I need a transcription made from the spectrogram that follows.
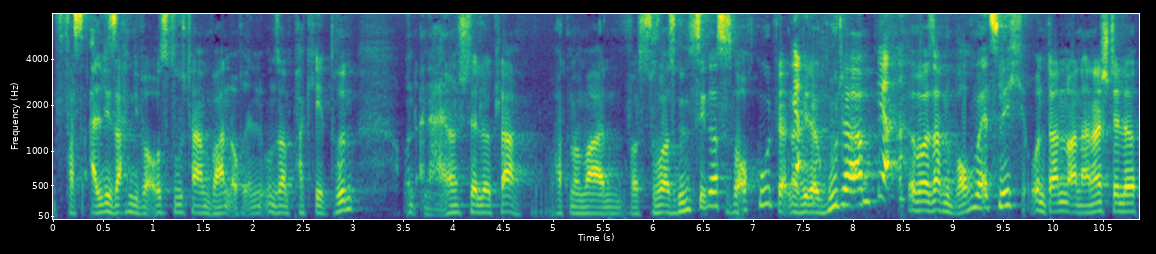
fast all die Sachen, die wir ausgesucht haben, waren auch in unserem Paket drin. Und an einer anderen Stelle, klar, hatten wir mal was, so was günstigeres, das war auch gut. Wir hatten Ja. dann wieder Guthaben, Ja. aber wir sagten, brauchen wir jetzt nicht. Und dann an einer anderen Stelle,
